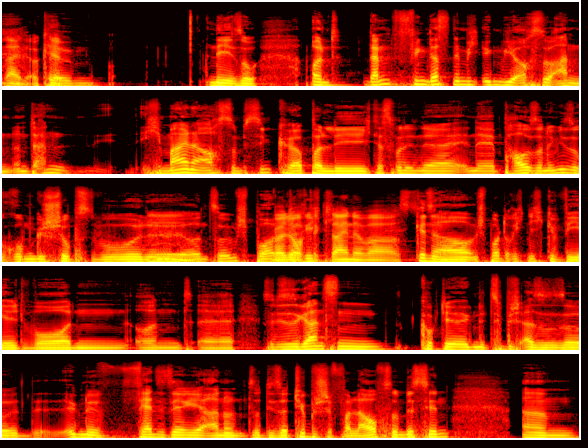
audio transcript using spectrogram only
Nein, okay. Ähm, nee, so. Und dann fing das nämlich irgendwie auch so an. Und dann, ich meine auch so ein bisschen körperlich, dass man in der, in der Pause irgendwie so rumgeschubst wurde Mhm. und so im Weil Sportunterricht. du auch der Kleine warst. Genau, im Sportunterricht nicht gewählt worden und äh, so diese ganzen, guck dir irgendeine typisch, also so irgendeine Fernsehserie an und so dieser typische Verlauf so ein bisschen. Ähm,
